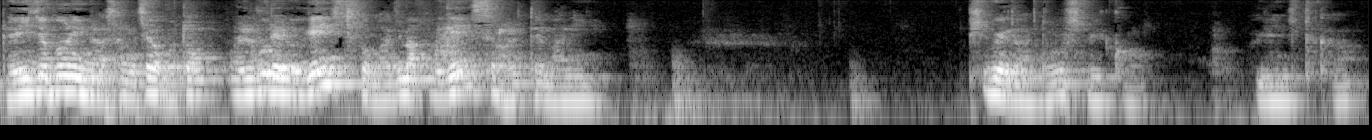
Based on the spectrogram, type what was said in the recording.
razor burn이나 상체가 보통 얼굴에 against로 마지막 against로 할 때 많이 피부에도 안 좋을 수도 있고 against가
